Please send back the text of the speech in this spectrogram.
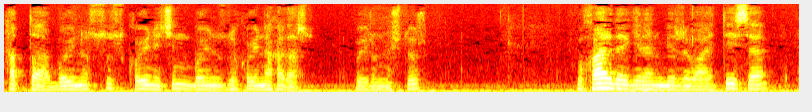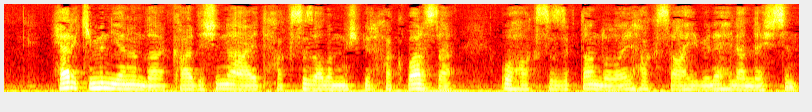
Hatta boynuzsuz koyun için boynuzlu koyuna kadar buyurulmuştur. Bukhari'de gelen bir rivayette ise her kimin yanında kardeşine ait haksız alınmış bir hak varsa o haksızlıktan dolayı hak sahibiyle helalleşsin.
